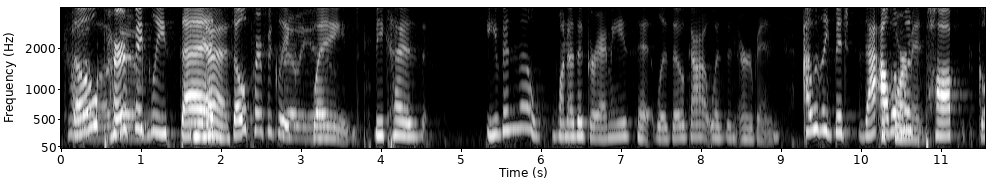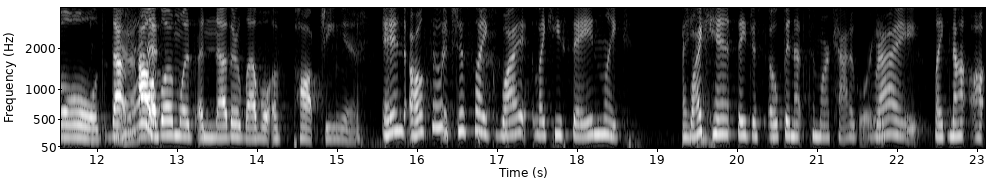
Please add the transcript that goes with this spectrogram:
so God, I love him. perfectly said. Yes. So perfectly Really is. explained. Because even the one of the Grammys that Lizzo got was an urban, I was like, bitch, that album was pop gold. That Yes. album was another level of pop genius. And also, it's just like why, like he's saying, like I why can't they just open up to more categories? Right. Like not all,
